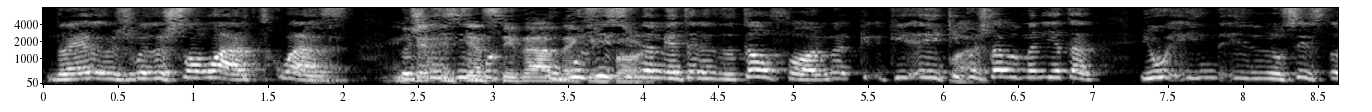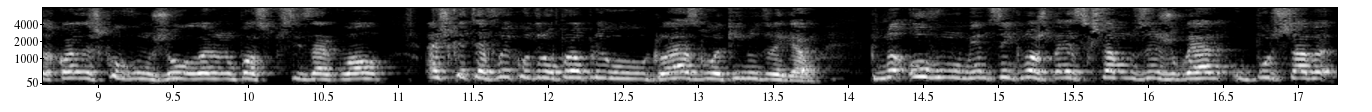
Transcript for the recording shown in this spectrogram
não é? Jogadores só arte, quase. É. Mas fazia, o posicionamento era de tal forma que, que a equipa claro. estava maniatada. Eu, eu, não sei se te recordas que houve um jogo, agora não posso precisar qual, acho que até foi contra o próprio Glasgow aqui no Dragão. Que não, houve momentos em que nós parece que estávamos a jogar, o Porto estava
